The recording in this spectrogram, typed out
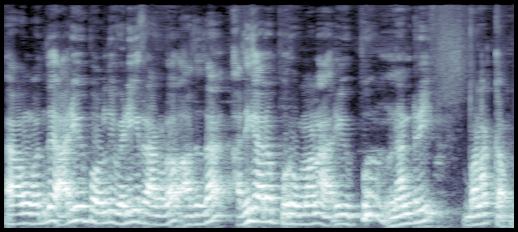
அவங்க வந்து அறிவிப்பை வந்து வெளியிடுறாங்களோ அதுதான் அதிகாரப்பூர்வமான அறிவிப்பு. நன்றி வணக்கம்.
